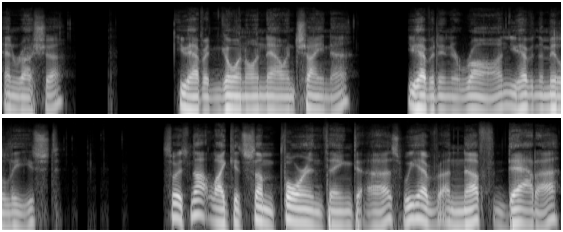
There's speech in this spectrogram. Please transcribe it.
and Russia. You have it going on now in China. You have it in Iran. You have it in the Middle East. So it's not like it's some foreign thing to us. We have enough data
